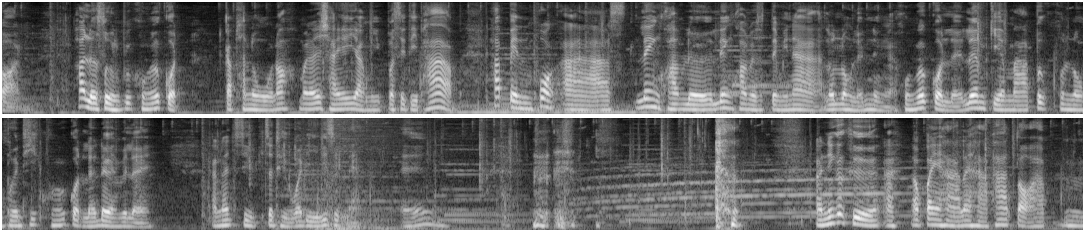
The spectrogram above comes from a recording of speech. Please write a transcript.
ก่อน ถ้าเหลือศูนย์คุณก็กดกับธนูเนาะมันจะใช้อย่างมีประสิทธิภาพ ถ้าเป็นพวกอาเร่งความเร็วเร่งความเร็วสเตมินาลดลงเหลือหนึ่งอะคุณก็กดเลยเริ่มเกมมาปุ๊บคุณลงพื้นที่คุณก็กดแล้วเดินไปเลย อันนั้นจะจะถือว่าดีที่สุดแหละเอออันนี้ก็คืออะเราไปหาอะไรหาผ้าต่อครับ อืม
